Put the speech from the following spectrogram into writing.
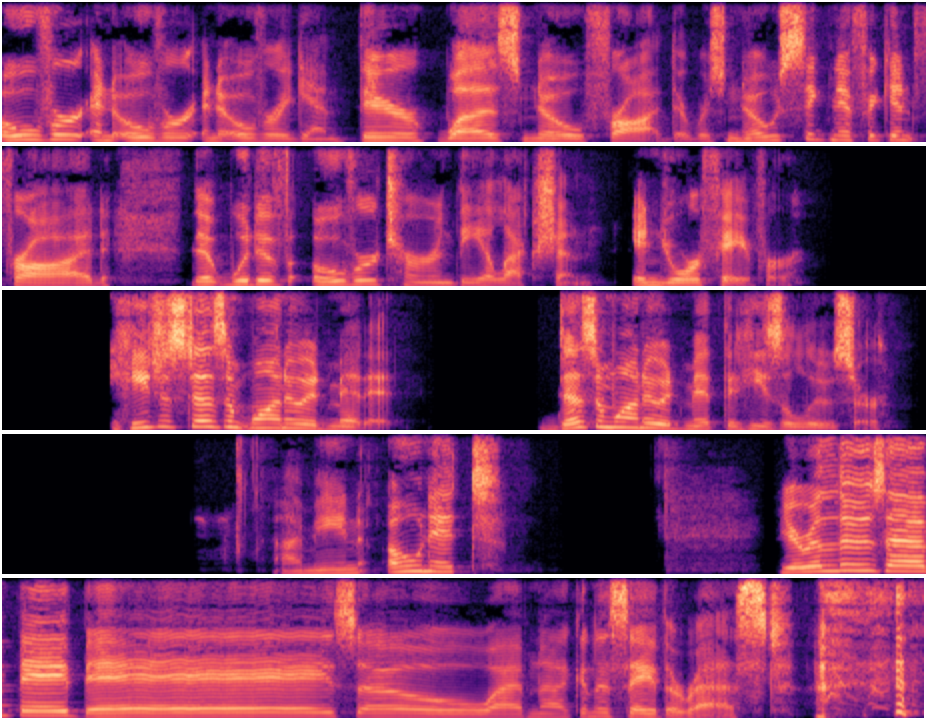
over and over and over again. There was no fraud. There was no significant fraud that would have overturned the election in your favor. He just doesn't want to admit it, doesn't want to admit that he's a loser. I mean, own it. You're a loser, baby. So I'm not going to say the rest.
